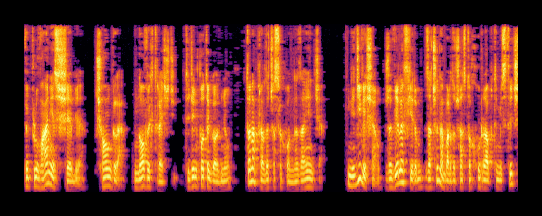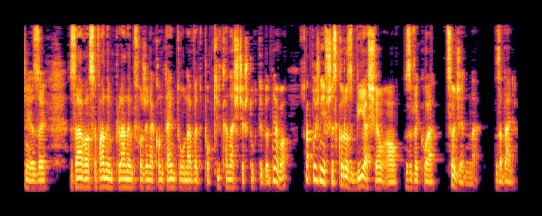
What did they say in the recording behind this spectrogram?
Wypluwanie z siebie ciągle nowych treści, tydzień po tygodniu, to naprawdę czasochłonne zajęcie. Nie dziwię się, że wiele firm zaczyna bardzo często hurra optymistycznie z zaawansowanym planem tworzenia kontentu nawet po kilkanaście sztuk tygodniowo, a później wszystko rozbija się o zwykłe, codzienne zadania.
